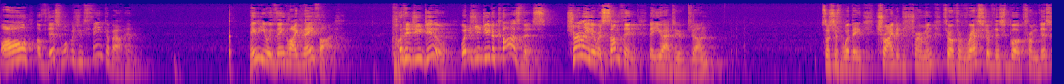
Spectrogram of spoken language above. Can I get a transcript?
all of this? What would you think about him? Maybe you would think like they thought. What did you do? What did you do to cause this? Surely there was something that you had to have done. So such as what they try to determine throughout the rest of this book from this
